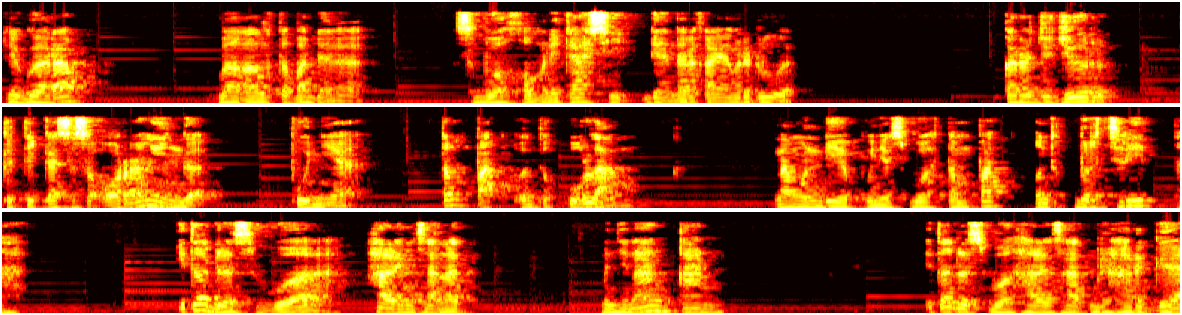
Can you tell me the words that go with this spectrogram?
ya gue harap bakal tetap ada sebuah komunikasi di antara kalian berdua karena jujur ketika seseorang yang gak punya tempat untuk pulang namun dia punya sebuah tempat untuk bercerita itu adalah sebuah hal yang sangat menyenangkan. Itu adalah sebuah hal yang sangat berharga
